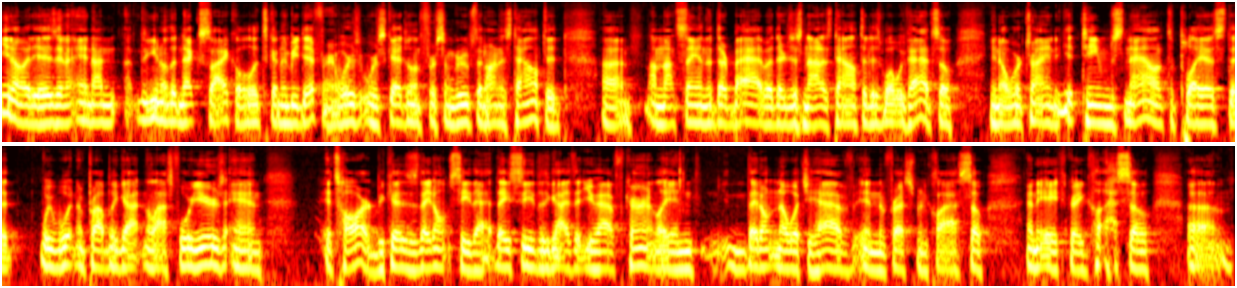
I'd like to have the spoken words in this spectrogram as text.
you know it is, and and I, you know the next cycle it's going to be different. We're we're scheduling for some groups that aren't as talented. Uh, I'm not saying that they're bad, but they're just not as talented as what we've had. So you know we're trying to get teams now to play us that we wouldn't have probably got in the last four years, and it's hard because they don't see that. They see the guys that you have currently, and they don't know what you have in the freshman class, so in the eighth grade class. So, um,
